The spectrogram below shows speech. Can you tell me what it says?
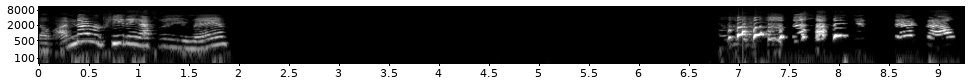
No, I'm not repeating after you, man. Get stacked out.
